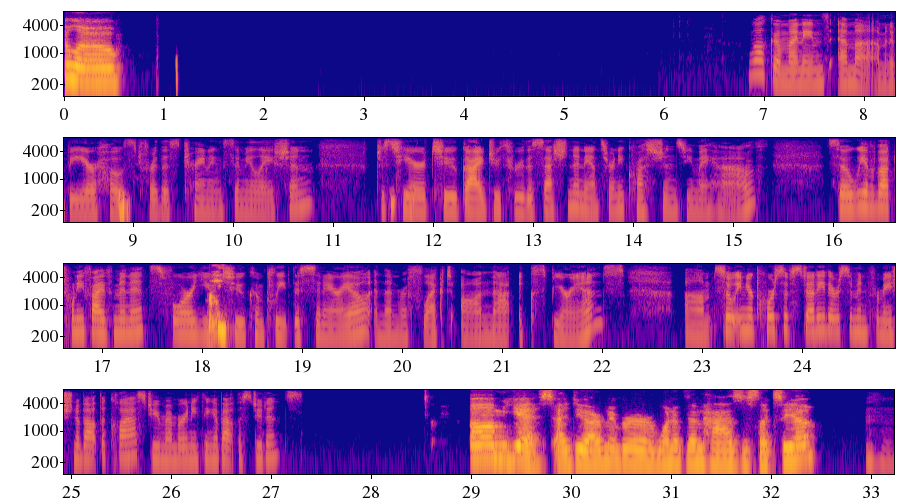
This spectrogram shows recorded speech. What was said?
Hello. Welcome, my name's Emma. I'm going to be your host for this training simulation. Just here to guide you through the session and answer any questions you may have. So we have about 25 minutes for you to complete this scenario and then reflect on that experience. Um, so in your course of study, there was some information about the class. Do you remember anything about the students? Um, yes, I do. I remember one of them has dyslexia. Mm -hmm.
